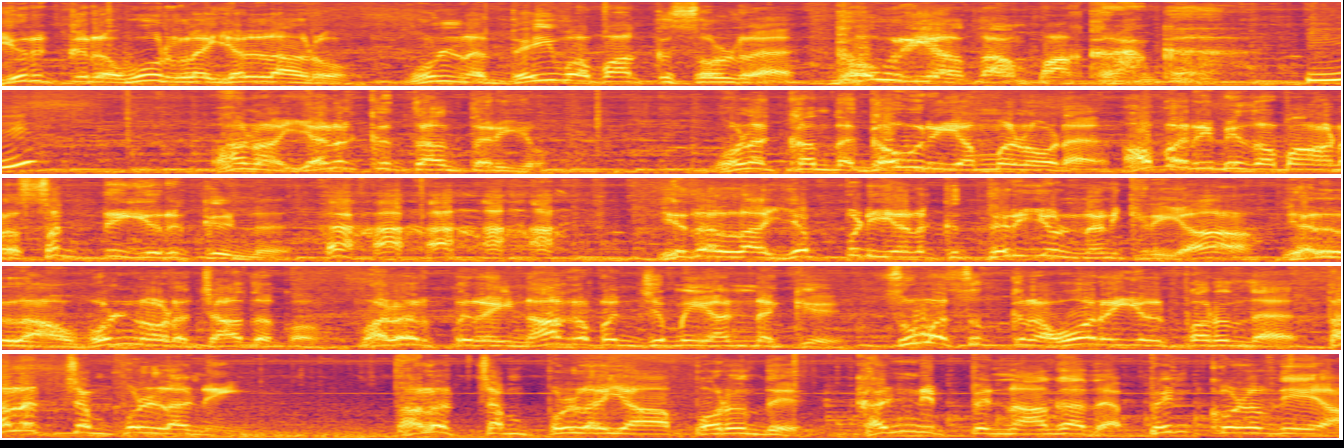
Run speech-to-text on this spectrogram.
இருக்கிற ஊர்ல எல்லாரும் உன்னை தெய்வ வாக்கு சொல்ற கௌரியா தான் பாக்குறாங்க. ஆனா எனக்கு தான் தெரியும். உனக்கு அந்த கௌரி அம்மனோட அபரிமிதமான சக்தி இருக்குன்னு. இதெல்லாம் எப்படி எனக்கு தெரியும் நினைக்கிறியா? எல்லாம் உன்னோட ஜாதகம் வளர்ப்பிறை நாகபஞ்சமி அன்னைக்கு சுபசுக்கிர ஓரையில் பிறந்த தலச்சம் புள்ள நீ. தலச்சம் புள்ளையா பிறந்து கன்னி பெண் ஆகாத பெண் குழந்தையா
